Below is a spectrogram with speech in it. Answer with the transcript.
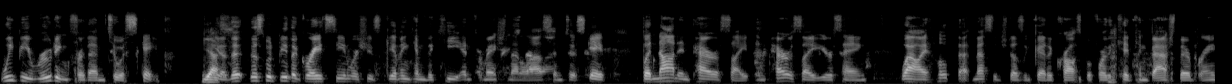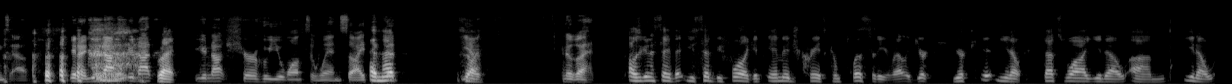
we'd be rooting for them to escape. Yes. You know, th- this would be the great scene where she's giving him the key information that allows him to escape, but not in Parasite. In Parasite, you're saying, "Wow, I hope that message doesn't get across before the kid can bash their brains out." You know, you're not, you're not, right. You're not sure who you want to win. So I think and that, that yeah. No, go ahead. I was going to say that you said before, like an image creates complicity, right? Like you're, you're, you know, that's why you know, um, you know,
